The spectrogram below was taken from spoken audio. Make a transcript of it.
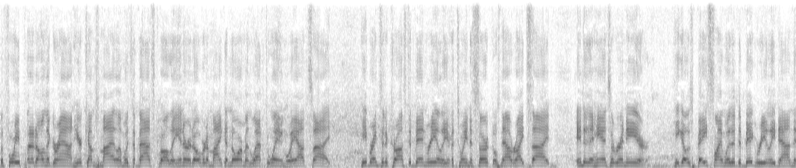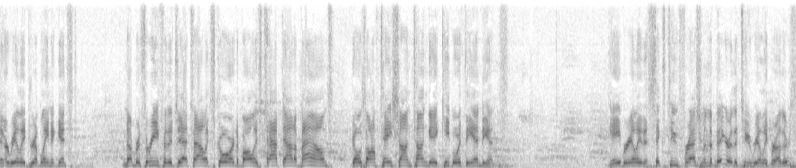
before you put it on the ground. Here comes Milan with the basketball. They enter it over to Micah Norman, left wing, way outside. He brings it across to Ben Reilly in between the circles. Now right side into the hands of Rainier. He goes baseline with it to Big Reilly down there, really dribbling against number three for the Jets, Alex Cord. The ball is tapped out of bounds, goes off Tayshawn Tungate, keep it with the Indians. Gabe Reilly, the 6'2 freshman, the bigger of the two Reilly brothers.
